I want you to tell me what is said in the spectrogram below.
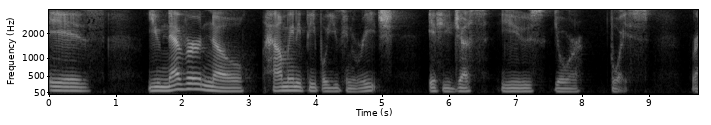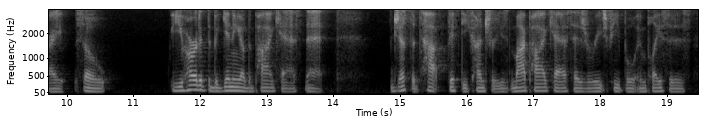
is you never know how many people you can reach if you just use your voice, right? So you heard at the beginning of the podcast that just the top 50 countries, my podcast has reached people in places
